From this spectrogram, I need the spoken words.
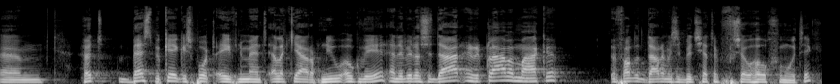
Um, het best bekeken sportevenement elk jaar opnieuw ook weer. En dan willen ze daar een reclame maken. Van het, daarom is het budget ook zo hoog, vermoed ik.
